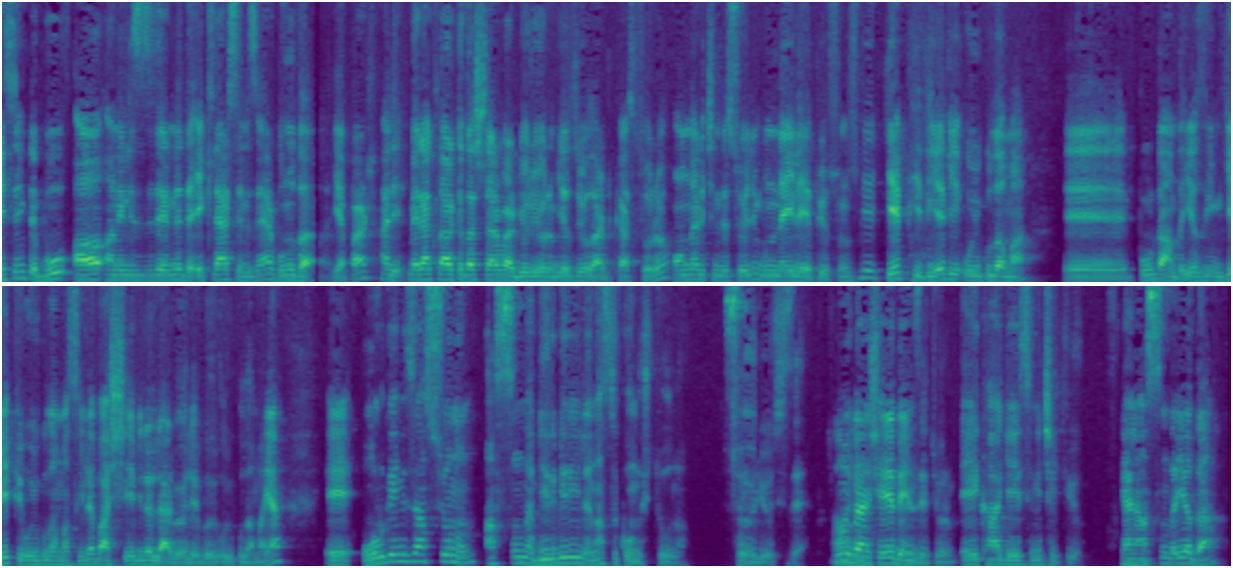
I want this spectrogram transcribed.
Kesinlikle bu ağ analizlerine de eklerseniz eğer bunu da yapar. Hani meraklı arkadaşlar var görüyorum yazıyorlar birkaç soru. Onlar için de söyleyeyim bunu neyle yapıyorsunuz diye. Gepi diye bir uygulama. Ee, buradan da yazayım Gepi uygulamasıyla başlayabilirler böyle bir uygulamaya. Ee, organizasyonun aslında birbiriyle nasıl konuştuğunu söylüyor size. Bunu Aynen. ben şeye benzetiyorum. EKG'sini çekiyor. Yani Hı-hı. aslında ya da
